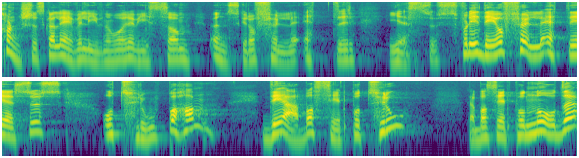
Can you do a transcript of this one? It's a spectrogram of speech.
kanskje skal leve livene våre, vi som ønsker å følge etter Jesus. Fordi det å følge etter Jesus og tro på han, det er basert på tro, det er basert på nåde,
